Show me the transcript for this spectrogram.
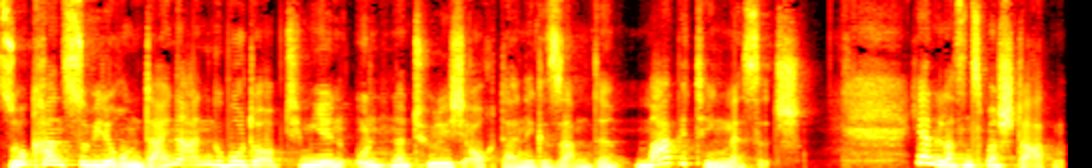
So kannst du wiederum deine Angebote optimieren und natürlich auch deine gesamte Marketing-Message. Ja, dann lass uns mal starten.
